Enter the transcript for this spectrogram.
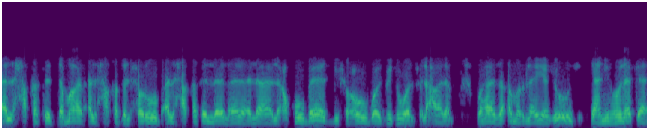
ألحقت الدمار ألحقت الحروب ألحقت العقوبات بشعوب وبدول في العالم وهذا أمر لا يجوز. يعني هناك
